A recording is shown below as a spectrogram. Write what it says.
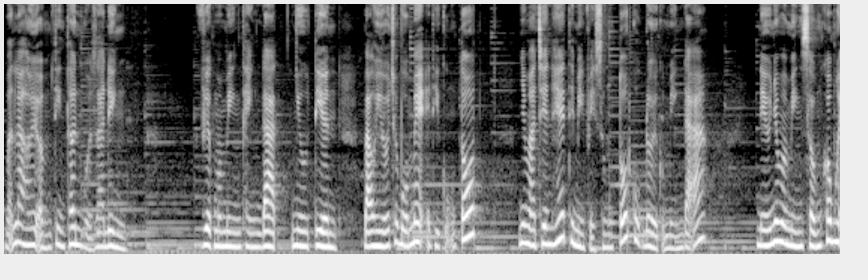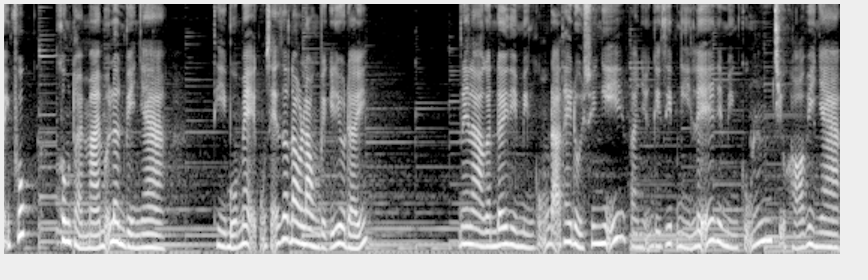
vẫn là hơi ấm tình thân của gia đình. Việc mà mình thành đạt, nhiều tiền báo hiếu cho bố mẹ thì cũng tốt. Nhưng mà trên hết thì mình phải sống tốt cuộc đời của mình đã. Nếu như mà mình sống không hạnh phúc, không thoải mái mỗi lần về nhà, thì bố mẹ cũng sẽ rất đau lòng về cái điều đấy. Nên là gần đây thì mình cũng đã thay đổi suy nghĩ và những cái dịp nghỉ lễ thì mình cũng chịu khó về nhà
